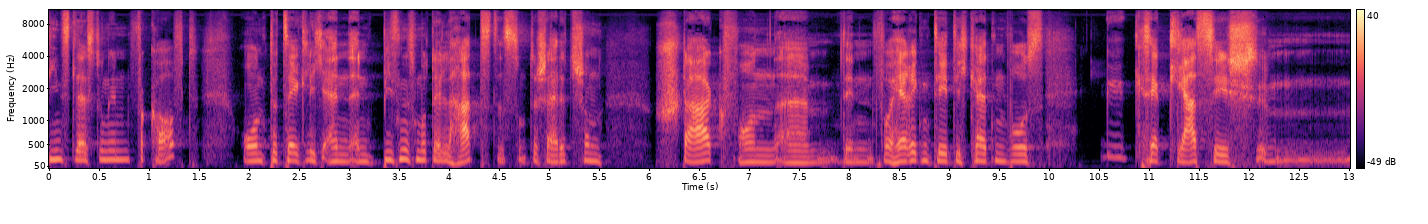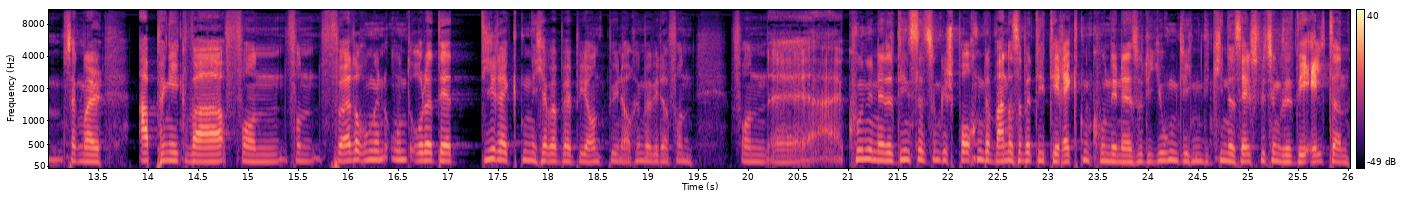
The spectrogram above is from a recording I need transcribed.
Dienstleistungen verkauft und tatsächlich ein, ein Businessmodell hat. Das unterscheidet schon stark von ähm, den vorherigen Tätigkeiten, wo es sehr klassisch, ähm, sag mal, abhängig war von, von Förderungen und oder der direkten, ich habe bei Beyond Bühne auch immer wieder von, von äh, Kundinnen der Dienstleistung gesprochen, da waren das aber die direkten Kundinnen, also die Jugendlichen, die Kinder selbst, beziehungsweise die Eltern,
